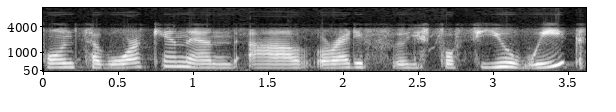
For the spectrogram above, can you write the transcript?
phones are working and uh, already for, for a few weeks.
